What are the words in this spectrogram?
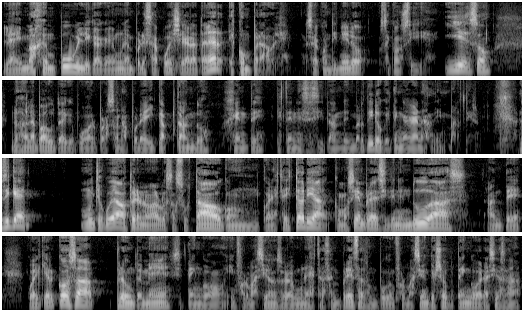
la imagen pública que una empresa puede llegar a tener es comprable. O sea, con dinero se consigue. Y eso nos da la pauta de que puede haber personas por ahí captando gente que esté necesitando invertir o que tenga ganas de invertir. Así que mucho cuidado, espero no haberlos asustado con, con esta historia. Como siempre, si tienen dudas ante cualquier cosa, pregúntenme si tengo información sobre alguna de estas empresas, un poco de información que yo obtengo gracias a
